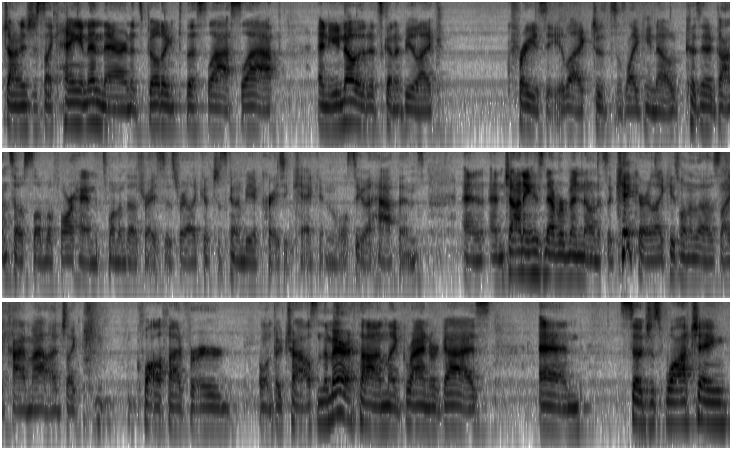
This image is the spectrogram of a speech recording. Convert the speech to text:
Johnny's just like hanging in there, and it's building to this last lap, and you know that it's going to be like crazy, like just like you know, because it had gone so slow beforehand. It's one of those races where like it's just going to be a crazy kick, and we'll see what happens. And and Johnny has never been known as a kicker. Like he's one of those like high mileage, like qualified for Olympic trials in the marathon, like grinder guys, and so just watching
